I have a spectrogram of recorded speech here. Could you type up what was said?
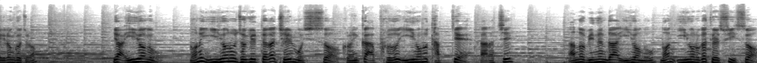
그러니까 이런 거죠. 야, 이현우. 너는 이현우 적일 때가 제일 멋있어. 그러니까 앞으로도 이현우답게. 알았지? 나너 믿는다, 이현우. 넌 이현우가 될 수 있어.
